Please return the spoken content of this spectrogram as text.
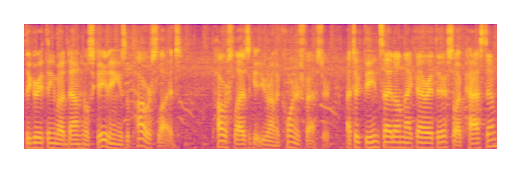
The great thing about downhill skating is the power slides. Power slides to get you around the corners faster. I took the inside on that guy right there, so I passed him.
